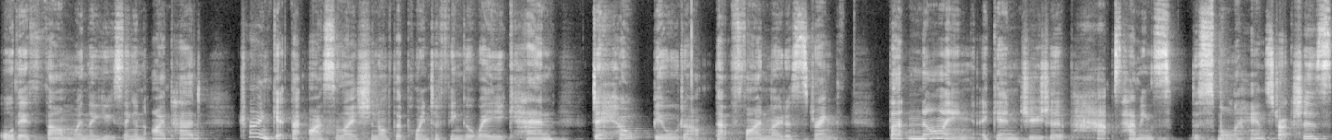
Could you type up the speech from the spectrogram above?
or their thumb when they're using an iPad. try and get that isolation of the pointer finger where you can to help build up that fine motor strength. But knowing, again, due to perhaps having the smaller hand structures,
